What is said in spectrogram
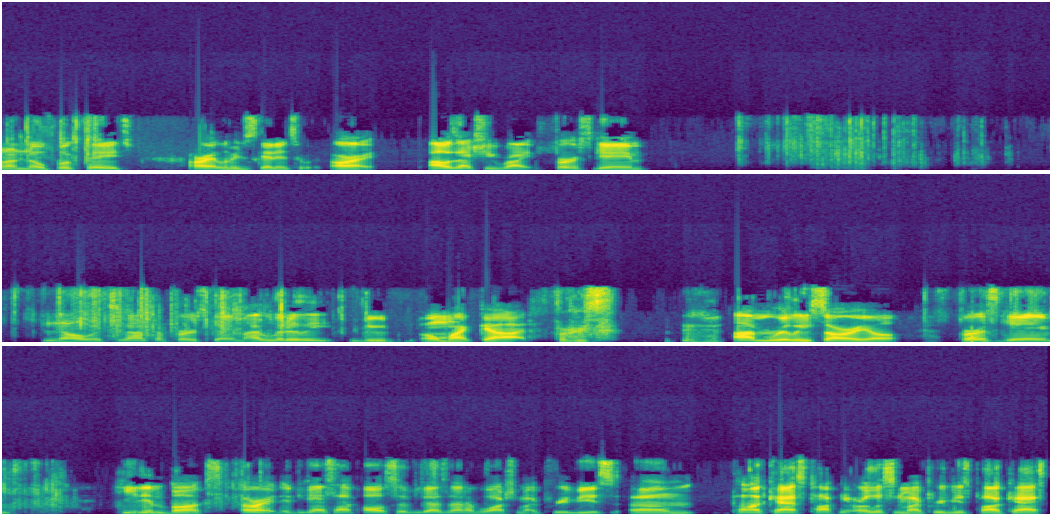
on a notebook page. All right, let me just get into it. All right, I was actually right. First game, no, it's not the first game. I literally, dude, oh my god. First, I'm really sorry, y'all. First game, Heat and Bucks. All right, if you guys have, also, if you guys not have watched my previous um podcast talking or listened to my previous podcast,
